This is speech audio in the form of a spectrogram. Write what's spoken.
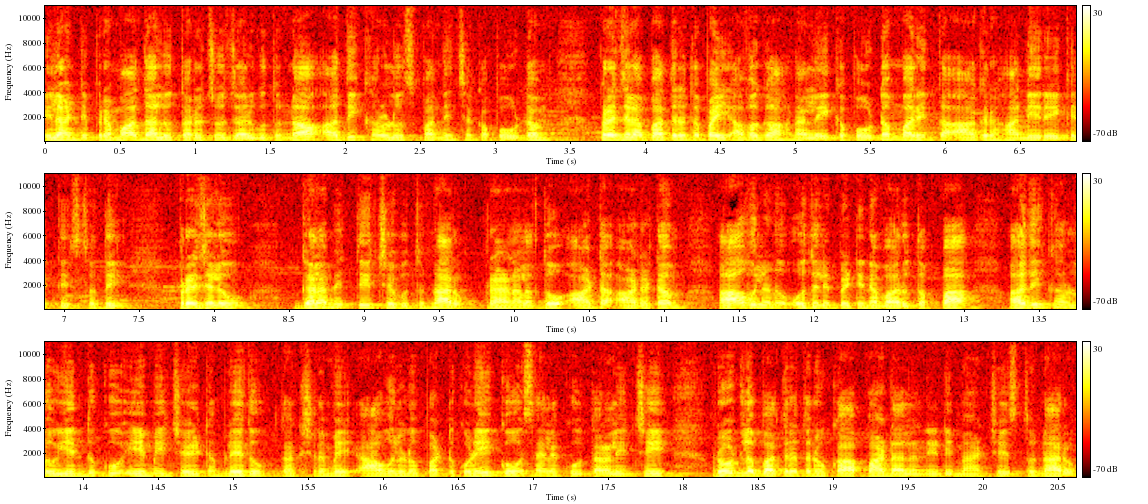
ఇలాంటి ప్రమాదాలు తరచూ జరుగుతున్నా అధికారులు స్పందించకపోవటం ప్రజల భద్రతపై అవగాహన లేకపోవటం మరింత ఆగ్రహాన్ని రేకెత్తిస్తుంది. ప్రజలు గలమెత్తి చెబుతున్నారు. ప్రాణాలతో ఆట ఆడటం ఆవులను వదిలిపెట్టిన వారు తప్ప అధికారులు ఎందుకు ఏమీ చేయటం లేదు. తక్షణమే ఆవులను పట్టుకుని గోశాలకు తరలించి రోడ్ల భద్రతను కాపాడాలని డిమాండ్ చేస్తున్నారు.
